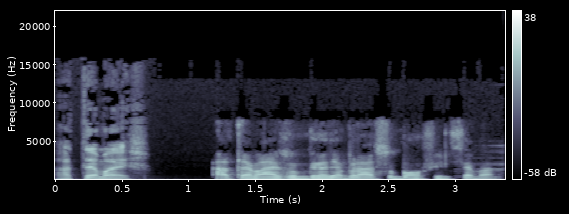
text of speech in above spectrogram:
Até mais. Até mais. Um grande abraço. Bom fim de semana.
